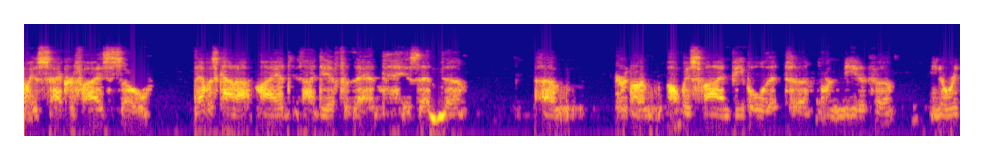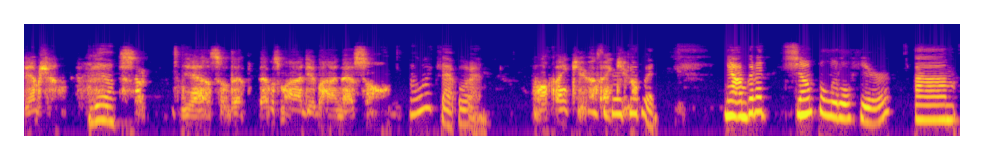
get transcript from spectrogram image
know his sacrifice. So that was kind of my idea for that is that Mhm. uh, um, you're going to always find people that uh, are in need of uh, you know redemption. Yeah, So, yeah, so that that was my idea behind that song. I like that one. Well, thank you, That's a thank very you. good one. Now I'm going to jump a little here. Um,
